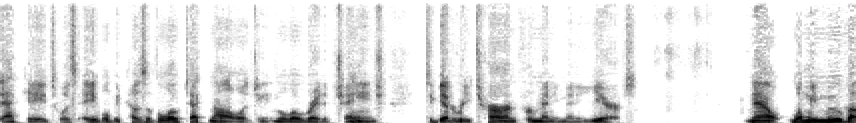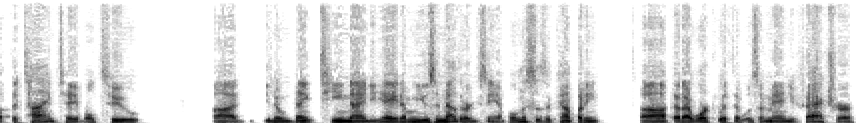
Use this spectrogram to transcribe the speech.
decades was able, because of the low technology and the low rate of change, to get a return for many, many years. Now, when we move up the timetable to, uh, you know, 1998, I'm going to use another example, and this is a company uh, that I worked with that was a manufacturer.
